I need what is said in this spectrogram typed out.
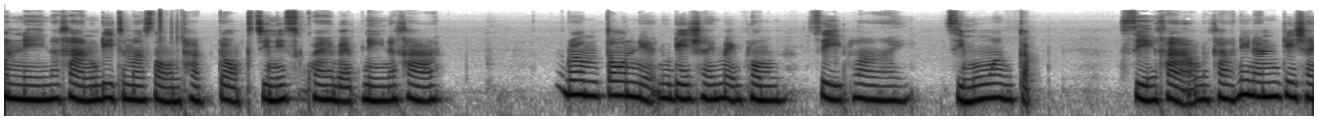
วันนี้นะคะนุดีจะมาสอนถักดอก granny square แบบนี้นะคะ เริ่มต้นเนี่ยนุดีใช้ไหมพรมสี่ ply สีม่วงกับสีขาวนะคะ นี่นั้นดีใช้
